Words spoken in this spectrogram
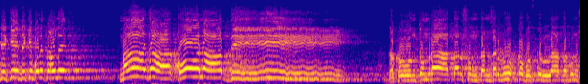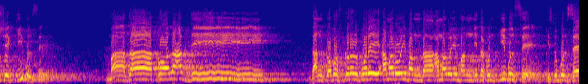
ডেকে ডেকে বলে, তাহলে, মাযা ক্বালা আব্দি যখন তোমরা তার সন্তানটার রূহ কবজ করলা, তখন সে কি বলছে? মাজা কল আব্দি। দান করার পরে আমার ওই বান্দা, আমার ওই বান্দি তখন কি বলছে? কিছু বলছে?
